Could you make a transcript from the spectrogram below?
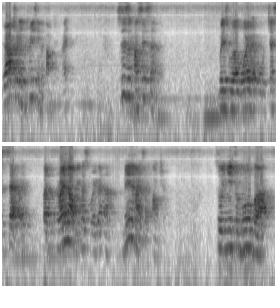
you're actually increasing the function, right? So this is consistent with what we just said, right? But right now, because we're gonna minimize that function, so we need to move uh,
